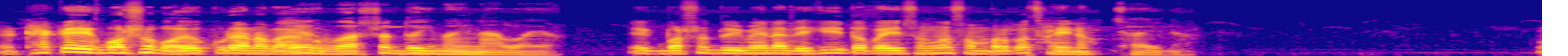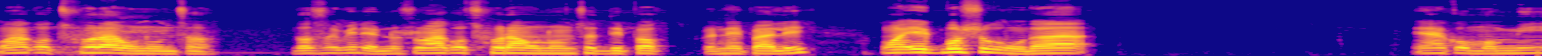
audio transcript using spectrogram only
ए, ठ्याक्कै एक वर्ष भयो कुरा एक नभएको वर्ष दुई महिना भयो। एक वर्ष दुई महिनादेखि तपाईँसँग सम्पर्क छैन। छैन। उहाँको छोरा हुनुहुन्छ। दर्शक पनि हेर्नुहोस् उहाँको छोरा हुनुहुन्छ दिपक नेपाली। उहाँ एक वर्षको हुँदा यहाँको मम्मी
